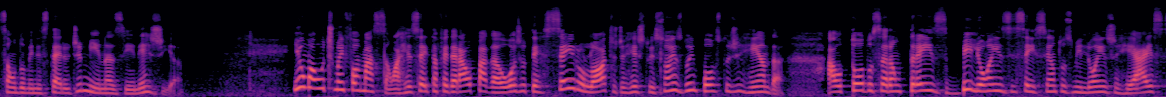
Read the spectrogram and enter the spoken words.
são do Ministério de Minas e Energia. E uma última informação: a Receita Federal paga hoje o terceiro lote de restituições do imposto de renda. Ao todo, serão 3 bilhões e 600 milhões de reais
